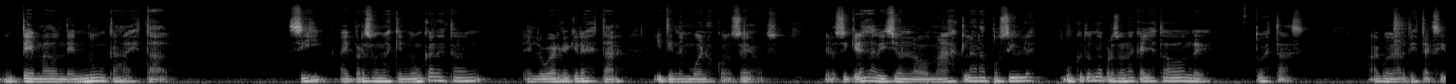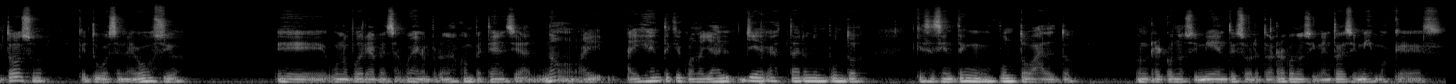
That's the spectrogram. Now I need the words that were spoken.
un tema donde nunca has estado. Sí, hay personas que nunca han estado en el lugar que quieres estar y tienen buenos consejos. Pero si quieres la visión lo más clara posible, búscate una persona que haya estado donde tú estás. Algún artista exitoso que tuvo ese negocio. Eh, uno podría pensar, bueno, pero no es competencia. No, hay, hay gente que cuando ya llega a estar en un punto que se siente en un punto alto, con reconocimiento y sobre todo reconocimiento de sí mismos, que es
